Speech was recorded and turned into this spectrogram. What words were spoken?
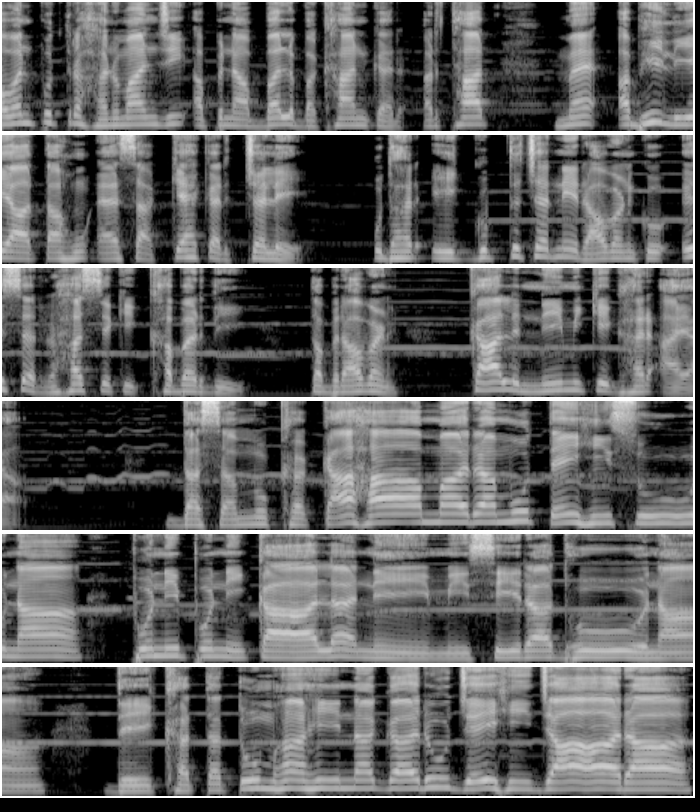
पवन पुत्र हनुमान जी अपना बल बखान कर अर्थात मैं अभी लिए आता हूँ ऐसा कहकर चले। उधर एक गुप्तचर ने रावण को इस रहस्य की खबर दी। तब रावण काल नेमी के घर आया। दस मुख कहा मरमु ही सूना, पुनि पुनि काल नेमी सिर धूना। देखत तुम ही नगरु जे ही जारा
